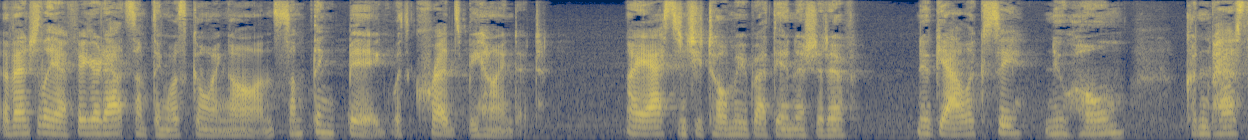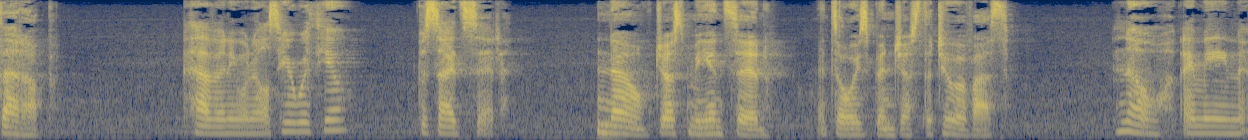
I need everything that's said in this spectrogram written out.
Eventually I figured out something was going on, something big with creds behind it. I asked and she told me about the initiative. New galaxy, new home. Couldn't pass that up. Have anyone else here with you? Besides Sid? No, just me and Sid. It's always been just the two of us. No, I mean,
